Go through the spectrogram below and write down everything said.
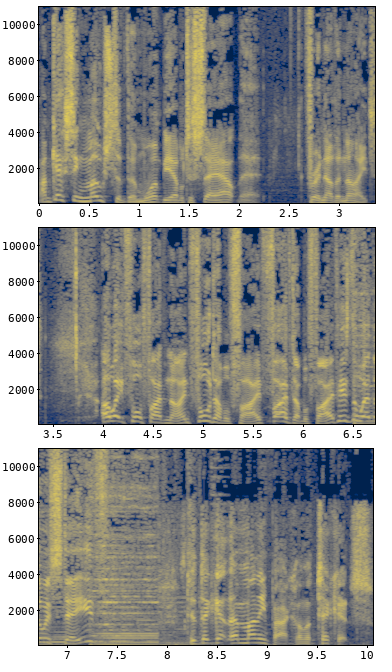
I'm guessing most of them won't be able to stay out there for another night. Oh wait, four five nine four double five five double five. Here's the weather with Steve. Did they get their money back on the tickets?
